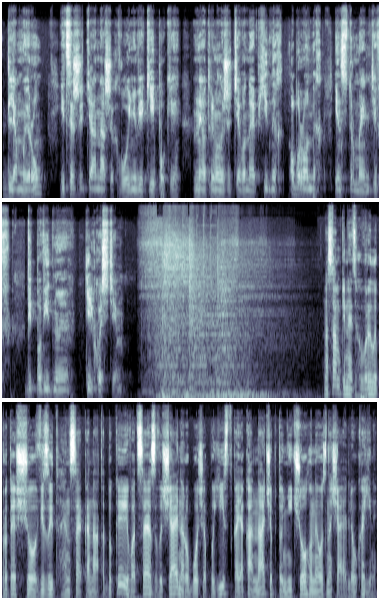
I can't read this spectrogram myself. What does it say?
для миру, і це життя наших воїнів, які поки не отримали життєво необхідних оборонних інструментів відповідної кількості. Насамкінець говорили про те, що візит генсека НАТО до Києва це звичайна робоча поїздка, яка, начебто, нічого не означає для України.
